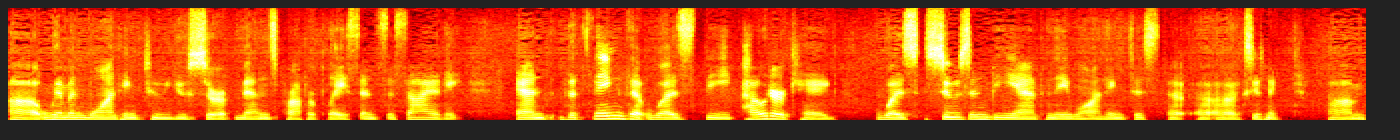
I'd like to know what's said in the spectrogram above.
uh, women wanting to usurp men's proper place in society. And the thing that was the powder keg was Susan B. Anthony wanting to, uh, uh, uh excuse me, um,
